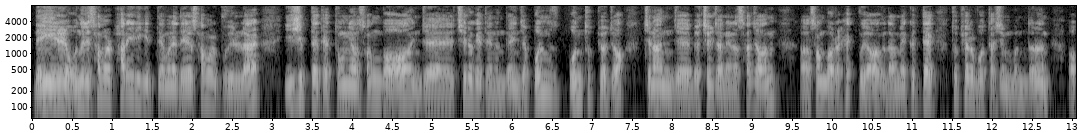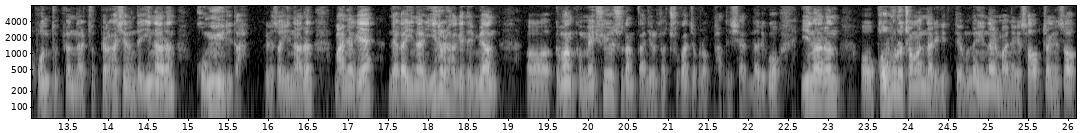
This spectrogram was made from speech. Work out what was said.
내일 오늘이 3월 8일이기 때문에 내일 3월 9일 날 20대 대통령 선거 이제 치르게 되는데 이제 본, 본 투표죠. 지난 이제 며칠 전에는 사전 어, 선거를 했고요. 그다음에 그때 투표를 못 하신 분들은 어, 본 투표 날 투표를 하시는데 이날은 공휴일이다. 그래서 이날은 만약에 내가 이날 일을 하게 되면 어, 그만큼의 휴일 수당까지를 더 추가적으로 받으셔야 된다. 그리고 이날은 어, 법으로 정한 날이기 때문에 이날 만약에 사업장에서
